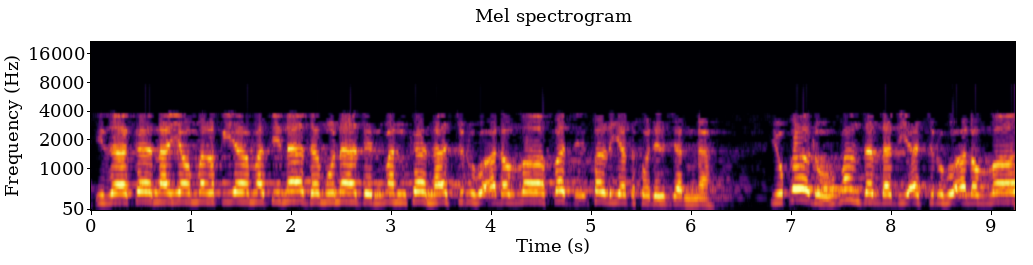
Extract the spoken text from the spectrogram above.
"Idza kana yaumal qiyamati nada munadin man kana ajruhu 'ala Allah falyadkhulil jannah." Yuqalu, "Man dzal ladzi ajruhu 'ala Allah?"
